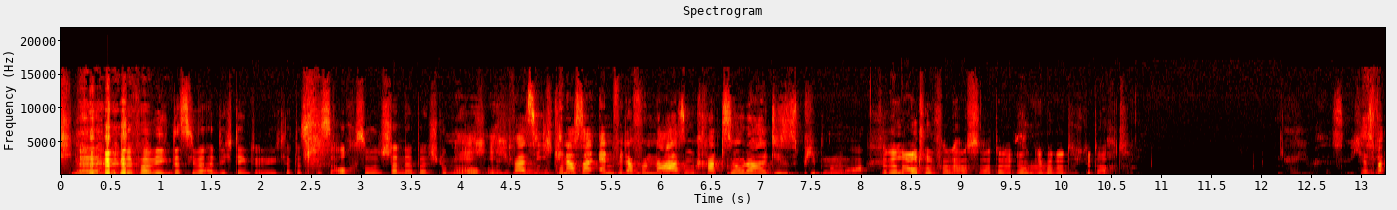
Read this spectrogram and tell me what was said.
Äh, bitte wegen, dass jemand an dich denkt. Irgendwie. Ich glaube, das ist auch so ein Standard bei Schluck Nee, auf. ich, ich weiß so. nicht, ich kenne das dann entweder vom Nasenkratzen oder halt dieses Piepen im Ohr. Wenn du einen Autounfall hast, hat da irgendjemand an dich gedacht. Ja, ich weiß es nicht. Es war,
